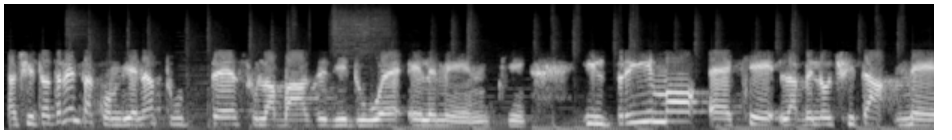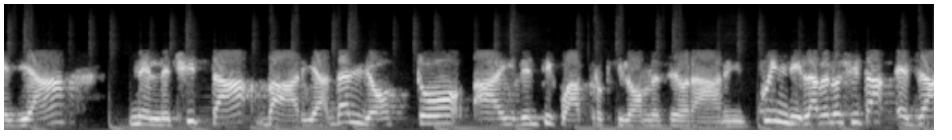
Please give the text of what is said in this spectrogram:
La città 30 conviene a tutte sulla base di due elementi. Il primo è che la velocità media nelle città varia dagli 8 ai 24 km orari. Quindi la velocità è già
